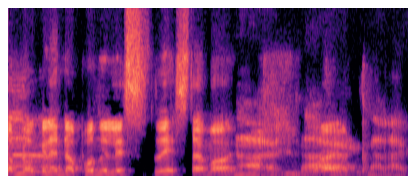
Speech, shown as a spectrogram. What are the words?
I'm not going to end up on the list, list, am I? No, no, Right. no, no.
